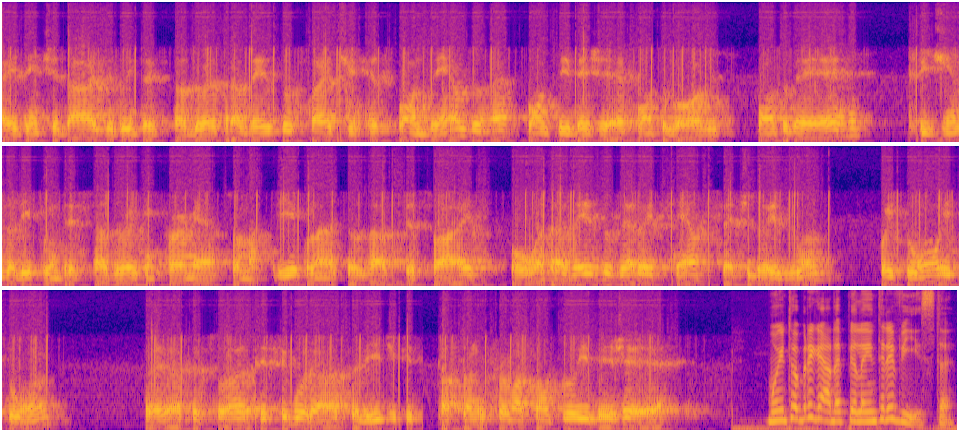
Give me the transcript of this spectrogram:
a identidade do entrevistador através do site respondendo, né, pedindo ali para o entrevistador que informe a sua matrícula, né, seus dados pessoais, ou através do 0800 721 8181 é a pessoa ter segurança ali de que está passando informação para o IBGE. Muito obrigada pela entrevista.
